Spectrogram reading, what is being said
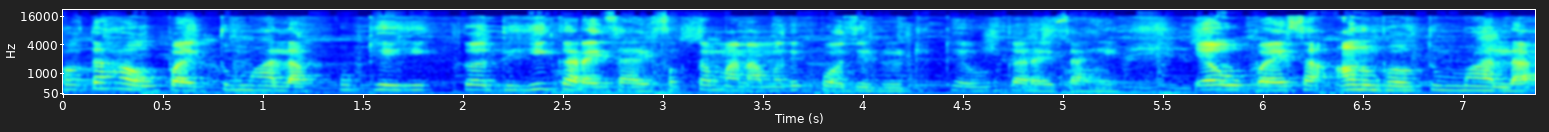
फक्त हा उपाय तुम्हाला कुठेही कधीही करायचा आहे. फक्त मनामध्ये पॉझिटिव्हिटी ठेवून करायचा आहे. या उपायाचा अनुभव तुम्हाला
